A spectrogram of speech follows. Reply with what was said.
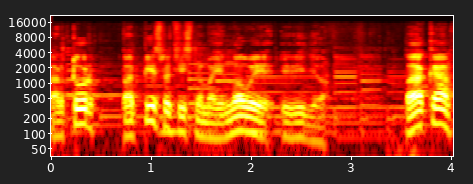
Артур. Подписывайтесь на мои новые видео. Пока!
